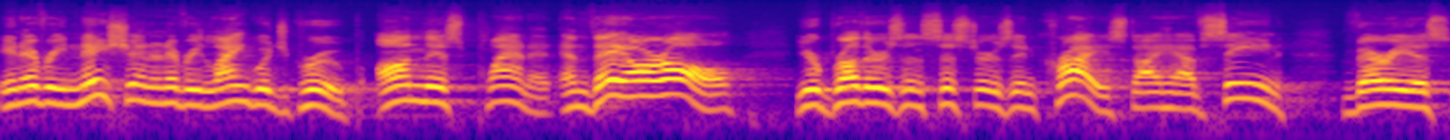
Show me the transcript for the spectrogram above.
in every nation and every language group on this planet, and they are all your brothers and sisters in Christ. I have seen various,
